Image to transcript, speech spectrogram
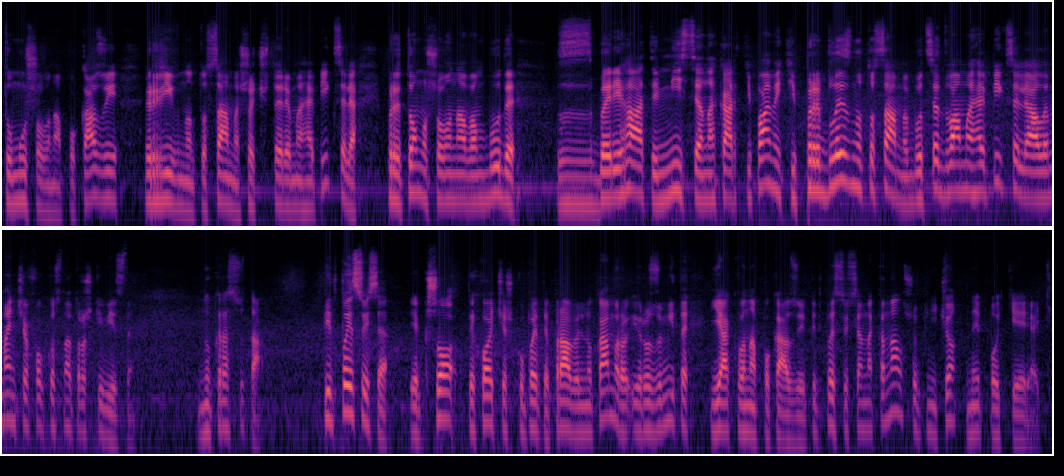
тому що вона показує рівно то саме, що 4 мегапікселя, при тому, що вона вам буде зберігати місця на карті пам'яті приблизно то саме, бо це 2 мегапікселя, але менше фокусна трошки відстань. Ну, красота. Підписуйся, якщо ти хочеш купити правильну камеру і розуміти, як вона показує. Підписуйся на канал, щоб нічого не потеряти.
